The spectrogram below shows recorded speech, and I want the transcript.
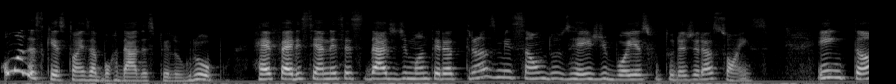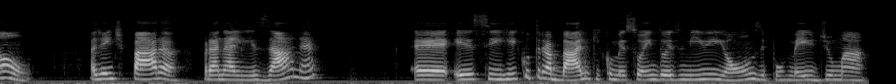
Uma das questões abordadas pelo grupo refere-se à necessidade de manter a transmissão dos reis de boi às futuras gerações. E então, a gente para para analisar, né? É, esse rico trabalho que começou em 2011 por meio de uma,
